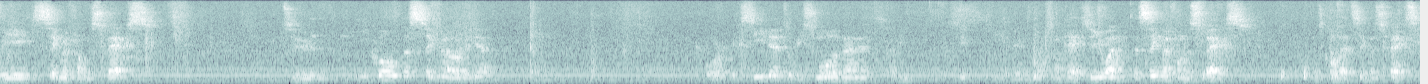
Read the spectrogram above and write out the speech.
We sigma from the specs to equal the sigma over here. Or exceed it, or be smaller than it. Okay, so you want the sigma from the specs, let's call that sigma specs,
